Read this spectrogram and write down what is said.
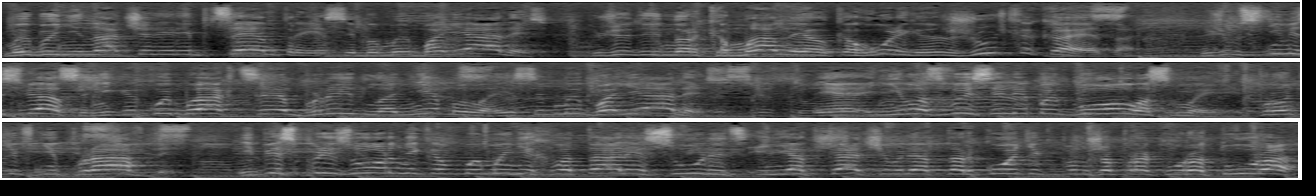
Мы бы не начали репцентры, если бы мы боялись. И наркоманы, и алкоголики, это жуть какая-то. Причем с ними связано. Никакой бы акция брыдла не было, если бы мы боялись. И не возвысили бы голос мы против неправды. И беспризорников бы мы не хватали с улиц и не откачивали от наркотиков, потому что прокуратура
